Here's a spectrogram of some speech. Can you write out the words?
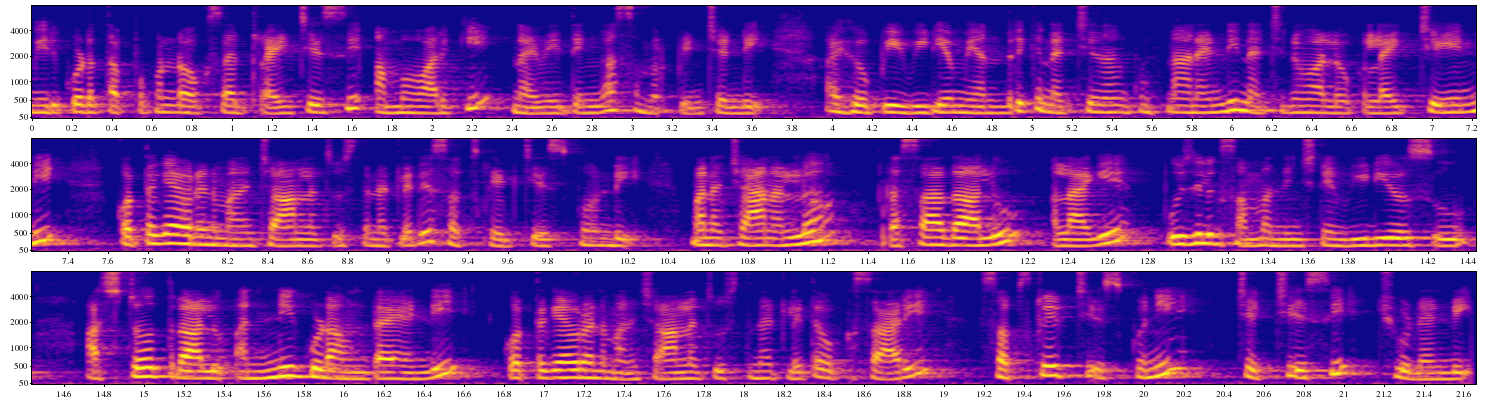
మీరు కూడా తప్పకుండా ఒకసారి ట్రై చేసి అమ్మవారికి నైవేద్యంగా సమర్పించండి. ఐ హోప్ ఈ వీడియో మీ అందరికీ నచ్చింది అనుకుంటున్నానండి. నచ్చిన వాళ్ళు ఒక లైక్ చేయండి. కొత్తగా ఎవరైనా మన ఛానల్ చూస్తున్నట్లయితే సబ్స్క్రైబ్ చేసుకోండి. మన ఛానల్లో ప్రసాదాలు అలాగే పూజలకు సంబంధించిన వీడియోస్ అష్టోత్తరాలు అన్నీ కూడా ఉంటాయండి. కొత్తగా ఎవరైనా మన ఛానల్ చూస్తున్నట్లయితే ఒకసారి సబ్స్క్రైబ్ చేసుకుని చెక్ చేసి చూడండి.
